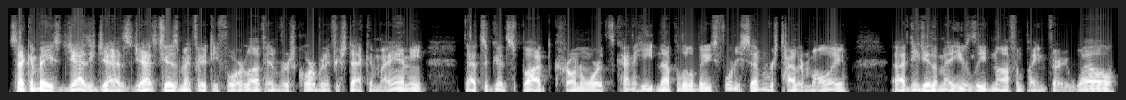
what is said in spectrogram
Second base, Jazzy Jazz. Jazz Chisholm at 54. Love him versus Corbin if you're stacking Miami. That's a good spot. Cronenworth's kind of heating up a little bit. He's 47 versus Tyler Mahle. Uh, DJ LeMahieu's leading off and playing very well.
